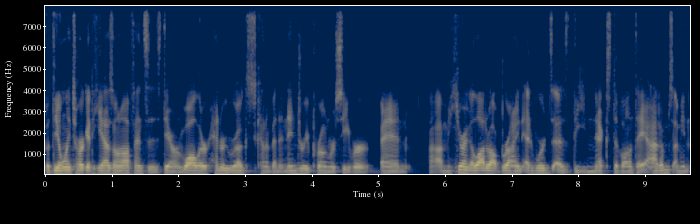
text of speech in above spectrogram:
But the only target he has on offense is Darren Waller. Henry Ruggs has kind of been an injury-prone receiver, and I'm hearing a lot about Bryan Edwards as the next Davante Adams. I mean,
